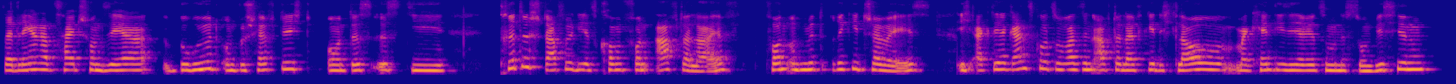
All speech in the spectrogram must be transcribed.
seit längerer Zeit schon sehr berührt und beschäftigt und das ist die dritte Staffel, die jetzt kommt von Afterlife von und mit Ricky Gervais. Ich erkläre ganz kurz, um was in Afterlife geht. Ich glaube, man kennt die Serie zumindest so ein bisschen.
